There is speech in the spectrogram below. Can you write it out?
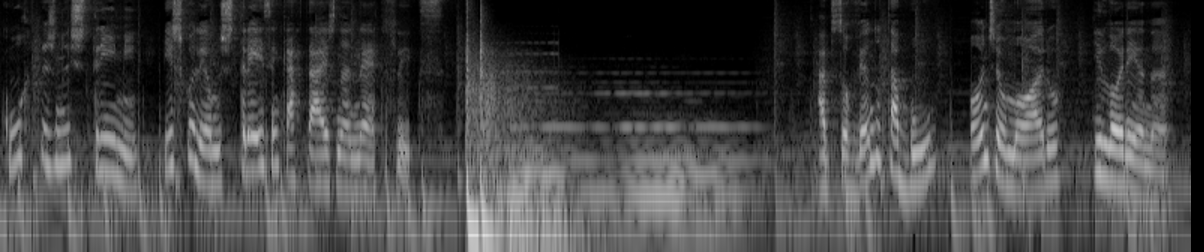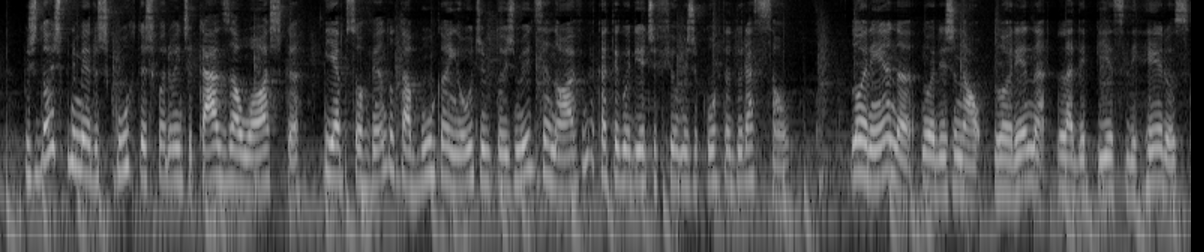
curtas no streaming e escolhemos três em cartaz na Netflix. Absorvendo o Tabu, Onde Eu Moro e Lorena. Os dois primeiros curtas foram indicados ao Oscar e Absorvendo o Tabu ganhou de 2019 na categoria de filmes de curta duração. Lorena, no original Lorena La de Pies Ligeros,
